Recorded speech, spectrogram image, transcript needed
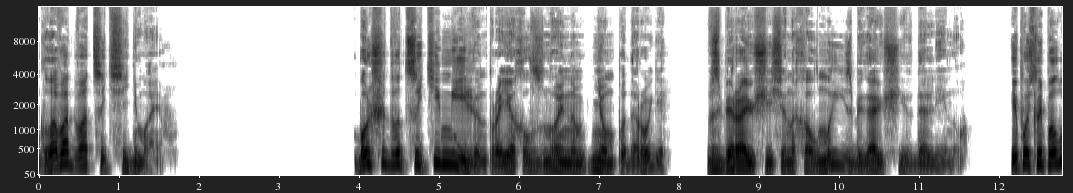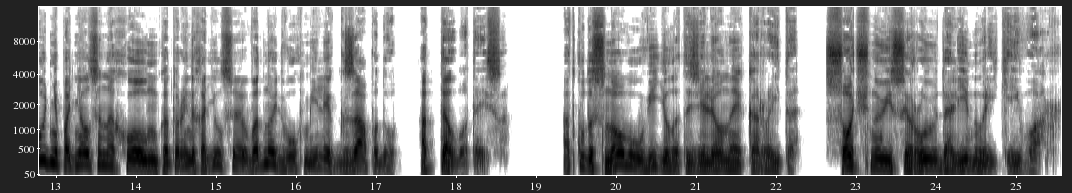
Глава двадцать седьмая Больше двадцати миль он проехал знойным днем по дороге, взбирающейся на холмы и сбегающие в долину, и после полудня поднялся на холм, который находился в одной-двух милях к западу от Телботейса, откуда снова увидел это зеленое корыто, сочную и сырую долину реки Вар.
